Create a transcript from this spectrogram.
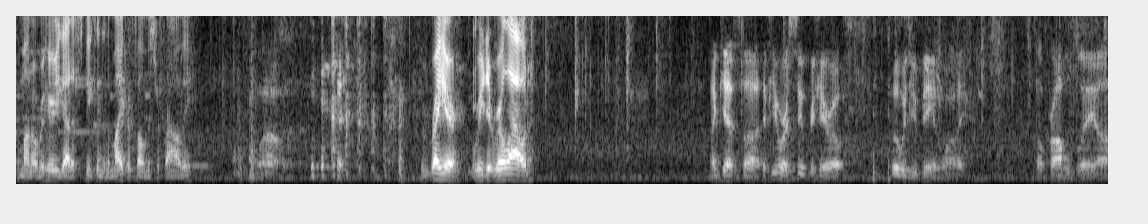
Come on over here. You got to speak into the microphone, Mr. Falvey. Wow. Right here. Read it real loud. I guess uh, if you were a superhero, who would you be and why? Oh, probably uh,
